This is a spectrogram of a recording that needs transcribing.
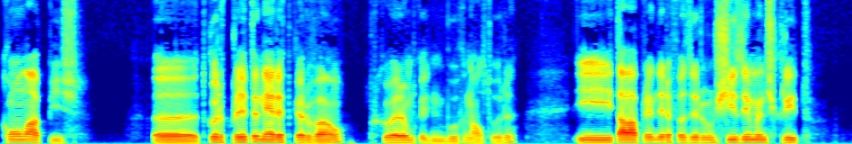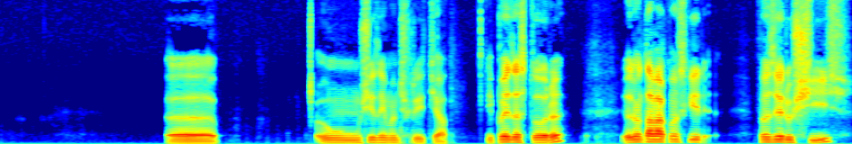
com um lápis uh, de cor preta, nem era de carvão, porque eu era um bocadinho burro na altura, e estava a aprender a fazer um X em manuscrito. Uh, um X em manuscrito, já. E depois a setora eu não estava a conseguir fazer o X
